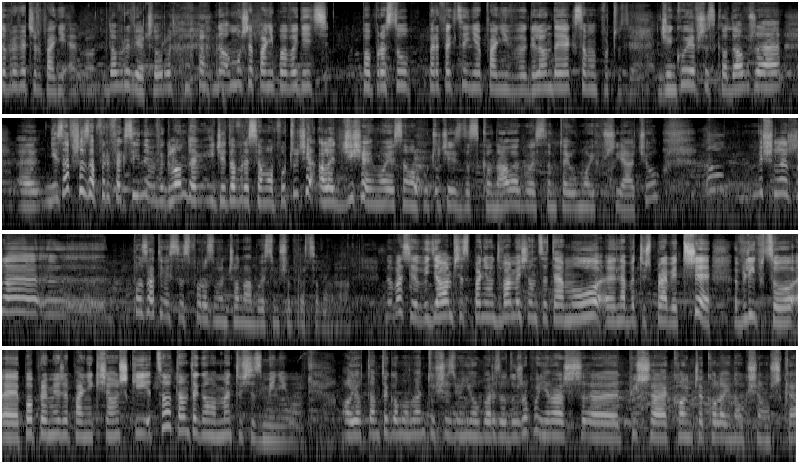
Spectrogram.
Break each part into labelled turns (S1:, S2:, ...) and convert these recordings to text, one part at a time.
S1: Dobry wieczór Pani Ewo.
S2: Dobry wieczór.
S1: No muszę Pani powiedzieć, po prostu perfekcyjnie Pani wygląda, jak samopoczucie.
S2: Dziękuję, wszystko dobrze. E, Nie zawsze za perfekcyjnym wyglądem idzie dobre samopoczucie, ale dzisiaj moje samopoczucie jest doskonałe, bo jestem tutaj u moich przyjaciół. No, myślę, że e, poza tym jestem sporo zmęczona, bo jestem przepracowana.
S1: No właśnie, widziałam się z Panią dwa miesiące temu, e, nawet już prawie trzy, w lipcu, po premierze Pani książki. Co od tamtego momentu się zmieniło?
S2: Oj, od tamtego momentu się zmieniło bardzo dużo, ponieważ e, piszę, kończę kolejną książkę.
